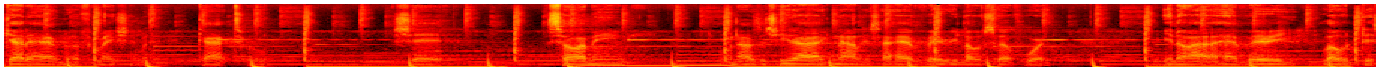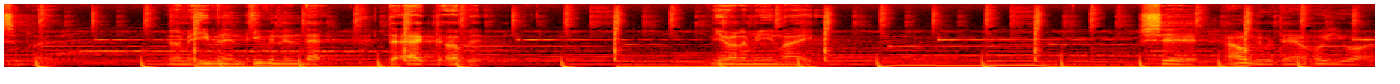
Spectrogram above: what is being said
Gotta have new information, man. Got to. Shit. So I mean, when I was a cheater, I acknowledged I have very low self-worth. You know, I have very low discipline. You know what I mean? Even in even in that the act of it. You know what I mean? Like shit, I don't give a damn who you are.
